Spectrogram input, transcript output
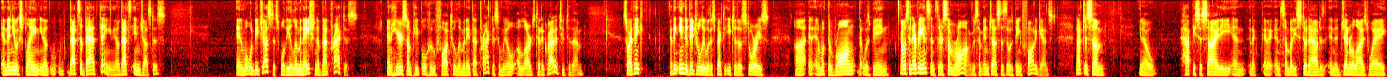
And then you explain, you know, that's a bad thing. You know, that's injustice. And what would be justice? Well, the elimination of that practice. And here's some people who fought to eliminate that practice, and we owe a large debt of gratitude to them. So I think, I think individually, with respect to each of those stories, uh, and, and what the wrong that was being, almost in every instance, there's some wrong, there's some injustice that was being fought against not just some, you know, happy society and and, a, and, a, and somebody stood out in a generalized way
